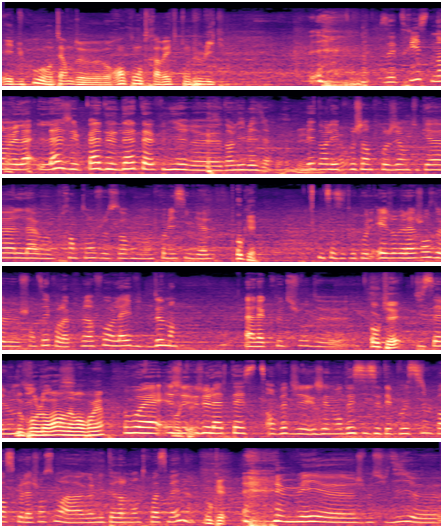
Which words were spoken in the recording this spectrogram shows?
et du coup, en termes de rencontres avec ton public. C'est triste, non mais là, là j'ai pas de date à venir euh, dans l'immédiat. Mais- Mais dans les prochains projets, en tout cas, là au printemps, je sors mon premier single. Ok. Donc ça c'est trop cool. Et j'aurai la chance de le chanter pour la première fois en live demain, à la clôture de, Ok. du salon. Donc on l'aura en avant-première? Ouais, je- la teste. En fait, j'ai demandé si c'était possible parce que la chanson a littéralement trois semaines. Ok. Mais euh, je me suis dit, euh,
